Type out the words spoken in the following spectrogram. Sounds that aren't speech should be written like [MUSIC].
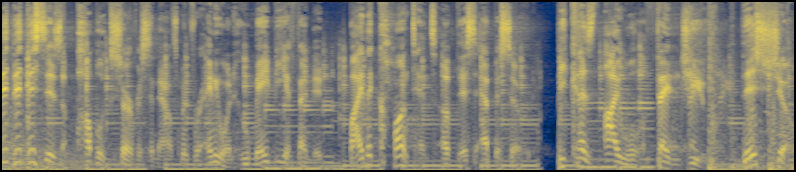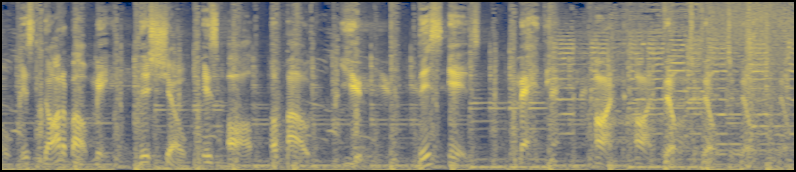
This is a public service announcement for anyone who may be offended by the contents of this episode, because I will offend you. This show is not about me. This show is all about you. This is Mahdi on on built built built built.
